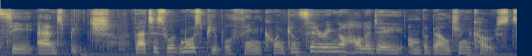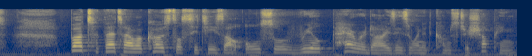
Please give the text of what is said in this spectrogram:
sea and beach. That is what most people think when considering a holiday on the Belgian coast. But that our coastal cities are also real paradises when it comes to shopping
